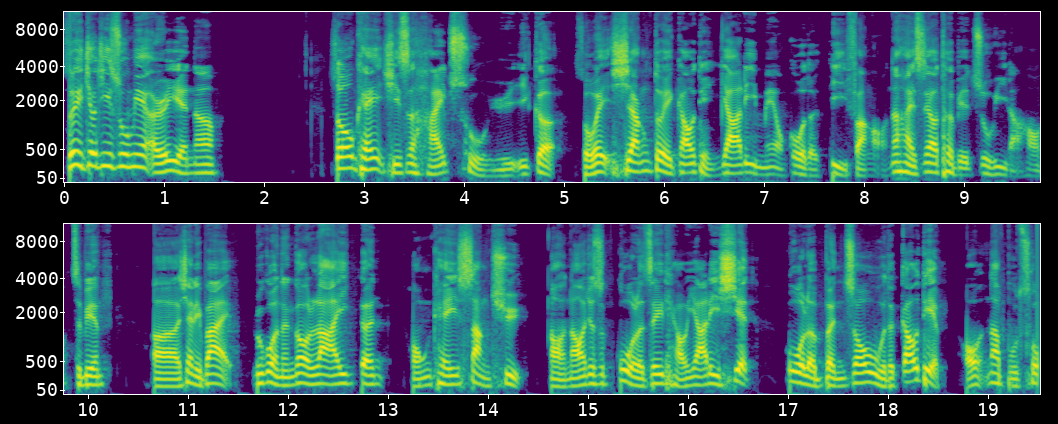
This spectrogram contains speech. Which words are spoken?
所以就技术面而言呢，周 K 其实还处于一个所谓相对高点压力没有过的地方哦，那还是要特别注意啦哈，这边。呃，下礼拜如果能够拉一根红 K 上去哦，然后就是过了这一条压力线，过了本周五的高点哦，那不错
